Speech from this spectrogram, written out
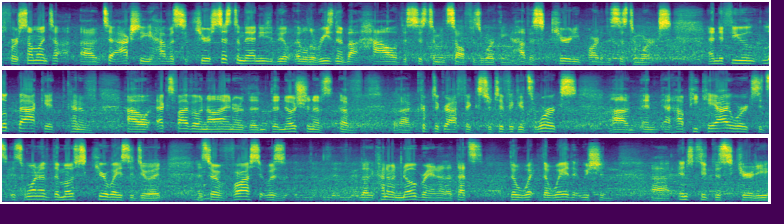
for someone to uh, to actually have a secure system, they need to be able to reason about how the system itself is working, how the security part of the system works. And if you look back at kind of how X509 or the, the notion of, of uh, cryptographic certificates works um, and, and, how PKI works, it's, it's one of the most secure ways to do it. And so for us, it was kind of a no-brainer that that's the way, the way that we should uh, institute this security.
